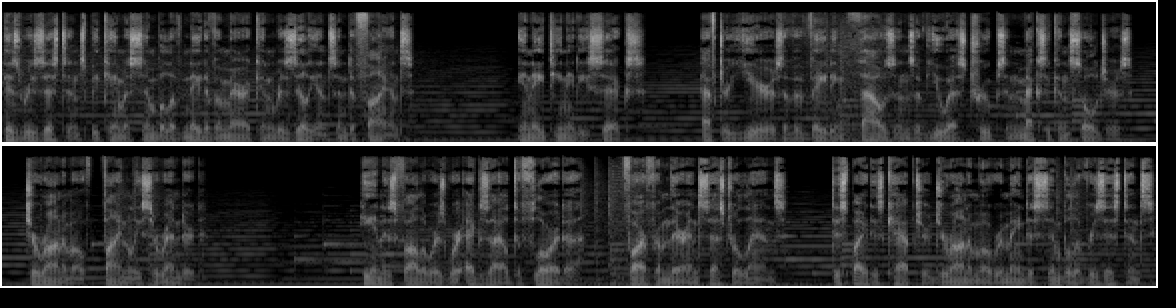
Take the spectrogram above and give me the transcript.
His resistance became a symbol of Native American resilience and defiance. In 1886, after years of evading thousands of U.S. troops and Mexican soldiers, Geronimo finally surrendered. He and his followers were exiled to Florida, far from their ancestral lands. Despite his capture, Geronimo remained a symbol of resistance.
